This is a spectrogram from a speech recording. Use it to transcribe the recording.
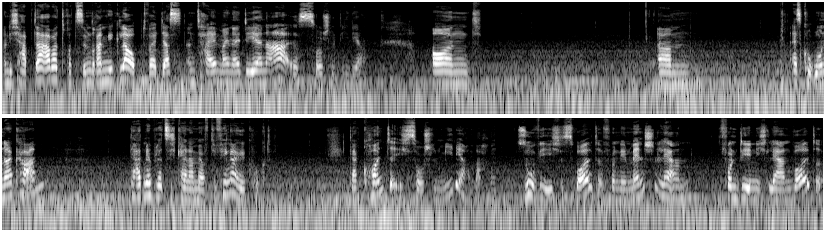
Und ich habe da aber trotzdem dran geglaubt, weil das ein Teil meiner DNA ist, Social Media. Und ähm, als Corona kam, da hat mir plötzlich keiner mehr auf die Finger geguckt. Da konnte ich Social Media machen, so wie ich es wollte, von den Menschen lernen, von denen ich lernen wollte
